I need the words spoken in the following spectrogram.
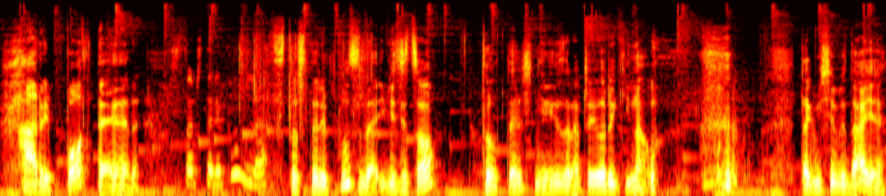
Harry Potter. 104 puzzle. 104 puzzle. I wiecie co? To też nie jest raczej oryginał. tak mi się wydaje.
